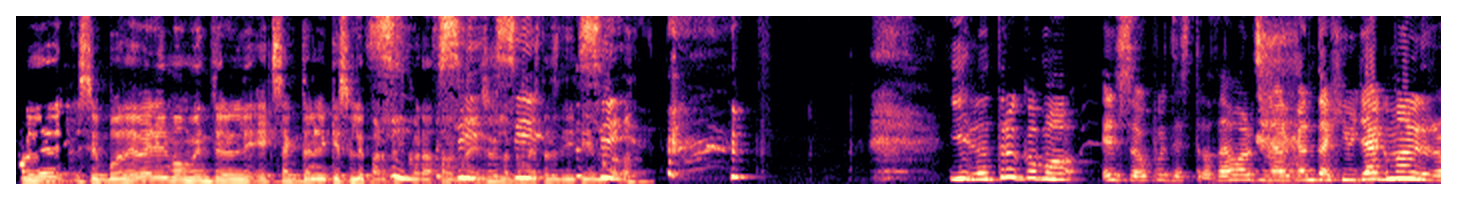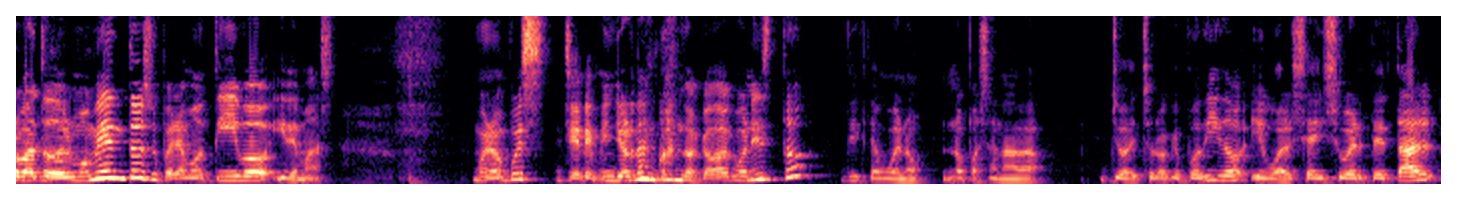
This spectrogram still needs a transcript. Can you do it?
puede, se puede ver el momento en el- exacto en el que se le parte Sí, el corazón. sí, Eso es lo sí, que me estás diciendo. Y el otro como eso, pues destrozado, al final canta Hugh Jackman, le roba todo el momento, súper emotivo y demás. Bueno, pues Jeremy Jordan cuando acaba con esto, dice, bueno, no pasa nada, yo he hecho lo que he podido, igual si hay suerte tal,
